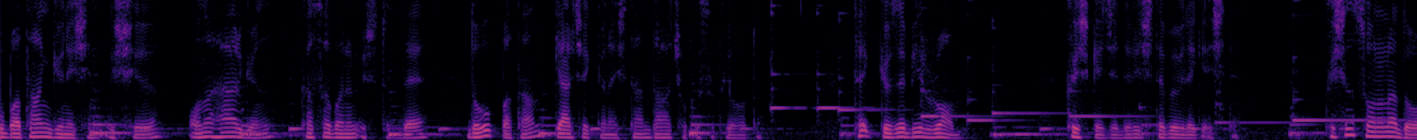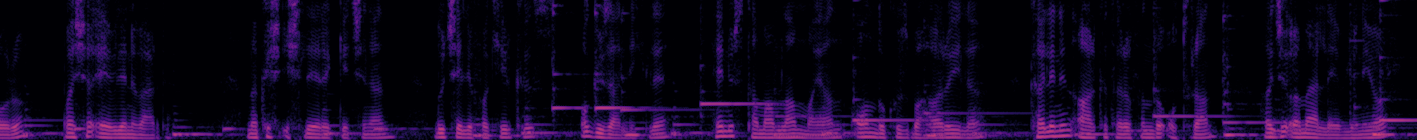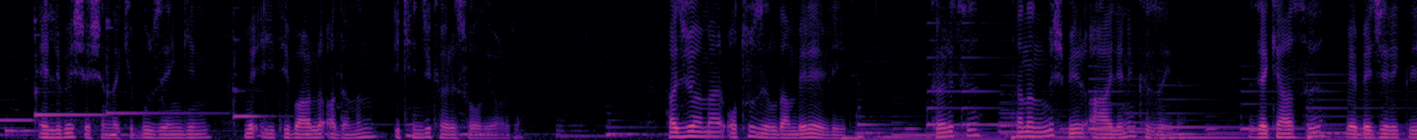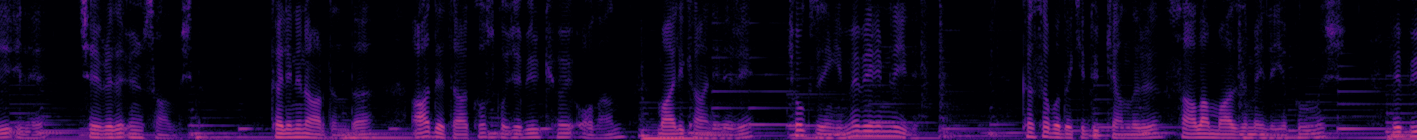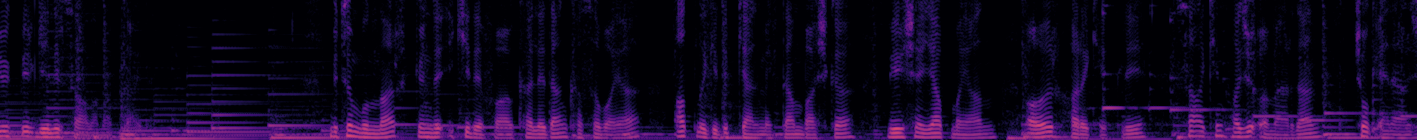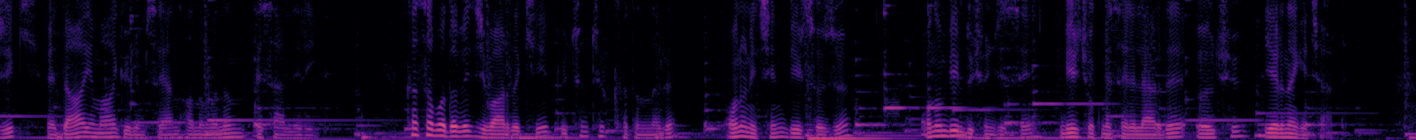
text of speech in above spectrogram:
Bu batan güneşin ışığı onu her gün kasabanın üstünde doğup batan gerçek güneşten daha çok ısıtıyordu. Tek göze bir rom. Kış geceleri işte böyle geçti. Kışın sonuna doğru paşa evleniverdi. Nakış işleyerek geçinen Duçeli fakir kız o güzellikle henüz tamamlanmayan 19 baharıyla kalenin arka tarafında oturan Hacı Ömer'le evleniyor. 55 yaşındaki bu zengin ve itibarlı adamın ikinci karısı oluyordu. Hacı Ömer 30 yıldan beri evliydi. Karısı tanınmış bir ailenin kızıydı. Zekası ve becerikliği ile çevrede ün salmıştı. Kalenin ardında adeta koskoca bir köy olan malikaneleri çok zengin ve verimliydi. Kasabadaki dükkanları sağlam malzemeyle yapılmış ve büyük bir gelir sağlamaktaydı. Bütün bunlar günde iki defa kaleden kasabaya atla gidip gelmekten başka bir şey yapmayan ağır hareketli, sakin Hacı Ömer'den çok enerjik ve daima gülümseyen hanımının eserleriydi. Kasabada ve civardaki bütün Türk kadınları onun için bir sözü, onun bir düşüncesi birçok meselelerde ölçü yerine geçerdi.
